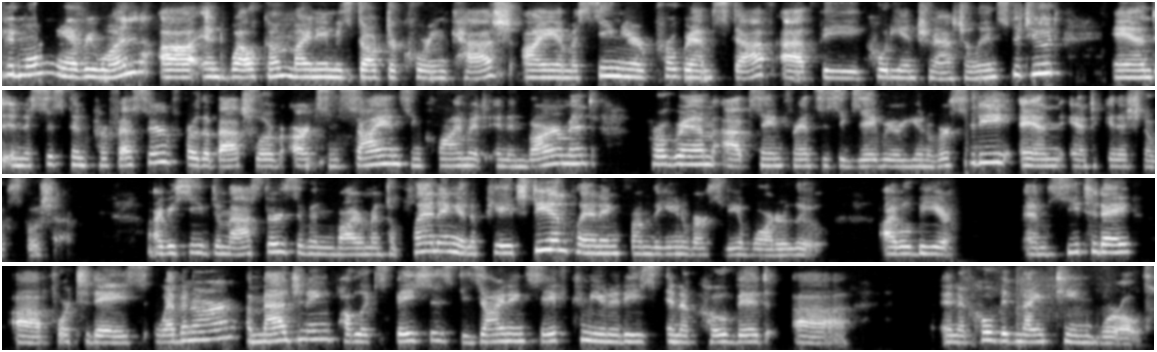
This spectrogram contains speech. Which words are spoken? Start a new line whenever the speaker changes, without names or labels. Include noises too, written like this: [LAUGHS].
Good morning, everyone, uh, and welcome. My name is Dr. Corinne Cash. I am a senior program staff at the Coady International Institute and an assistant professor for the Bachelor of Arts in Science in Climate and Environment program at St. Francis Xavier University in Antigonish, Nova Scotia. I received a Master's of Environmental Planning and a PhD in Planning from the University of Waterloo. I will be your MC today uh, for today's webinar, Imagining Public Spaces, Designing Safe Communities in a COVID, uh, in a COVID-19 world.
